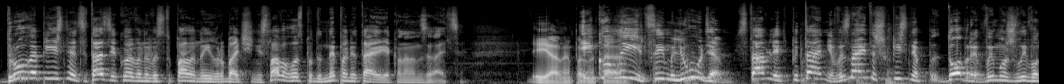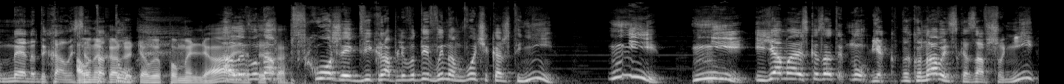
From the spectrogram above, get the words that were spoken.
Друга пісня це та, з якою вони виступали на Євробаченні. Слава Господу, не пам'ятаю, як вона називається. І я не І коли цим людям ставлять питання, ви знаєте, що пісня добре, ви, можливо, не надихалися. А вони тату. кажуть, а ви помиляєтеся. Але вона схожа, як дві краплі води, ви нам в очі кажете ні. Ні. Ні. І я маю сказати, ну, як виконавець сказав, що ні,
